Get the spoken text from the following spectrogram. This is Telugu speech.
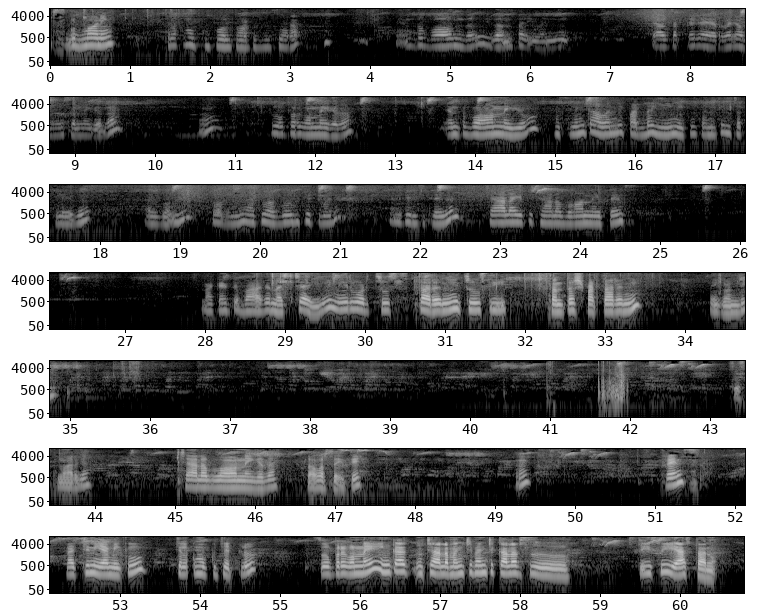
గుడ్ మార్నింగ్ చిలక ముక్కు పూల తోట చూసారా ఎంత బాగుందో ఇదంతా ఇవన్నీ. చాలా చక్కగా ఎర్రగా పూసున్నాయి కదా. సూపర్గా ఉన్నాయి కదా. ఎంత బాగున్నాయో. అసలు ఇంకా అవన్నీ పడ్డాయి మీకు కనిపించట్లేదు. అవి చూడండి అటు ఆ గోబి చెట్టు పడి కనిపించట్లేదు. చాలా అయితే చాలా బాగున్నాయి ఫ్రెండ్స్. నాకైతే బాగా నచ్చాయి. మీరు కూడా చూస్తారని చూసి సంతోషపడతారని. ఇగోండి. చూస్తున్నారుగా? చాలా బాగున్నాయి కదా ఫ్లవర్స్ అయితే. ఫ్రెండ్స్ నచ్చినాయా మీకు? చిలక ముక్కు చెట్లు. సూపర్గా ఉన్నాయి. ఇంకా చాలా మంచి మంచి కలర్స్ తీసి వేస్తాను.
